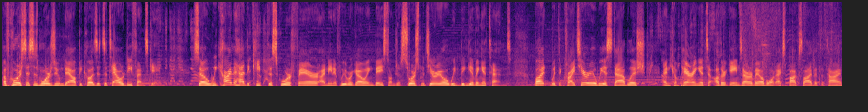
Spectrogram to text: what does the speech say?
Of course, this is more zoomed out because it's a tower defense game. So we kind of had to keep the score fair. I mean, if we were going based on just source material, we'd be giving it 10s. But with the criteria we establish and comparing it to other games that are available on Xbox Live at the time,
